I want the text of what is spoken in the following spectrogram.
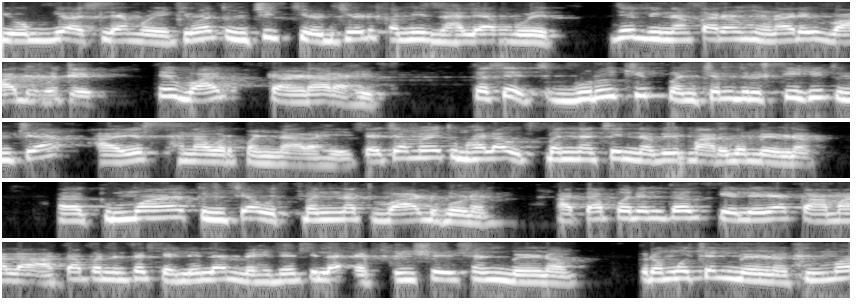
योग्य असल्यामुळे किंवा तुमची चिडचिड कमी झाल्यामुळे जे विनाकारण होणारे वाद होते ते वाद टळणार आहेत. तसेच गुरुची पंचम दृष्टी ही तुमच्या आयस्थानावर पडणार आहे. त्याच्यामुळे तुम्हाला उत्पन्नाचे नवे मार्ग मिळणं किंवा तुमच्या उत्पन्नात वाढ होणं आतापर्यंत केलेल्या कामाला आतापर्यंत केलेल्या मेहनतीला एप्रिशिएशन मिळणं प्रमोशन मिळणं किंवा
